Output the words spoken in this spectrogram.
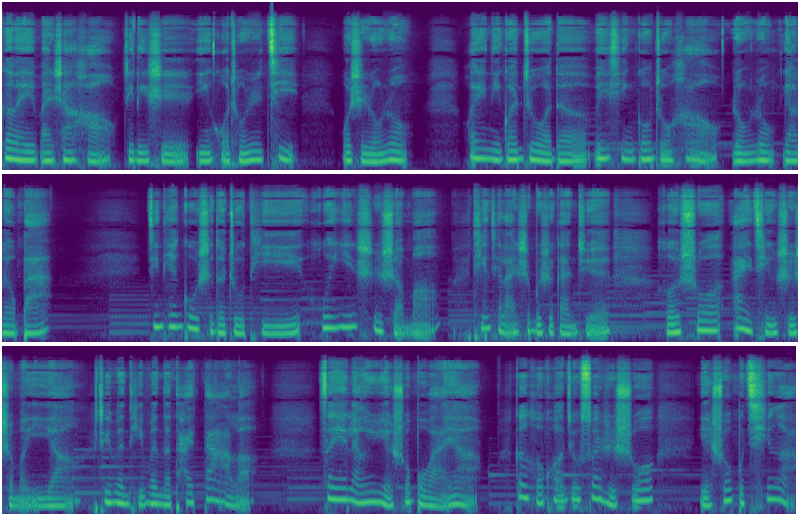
各位晚上好，这里是萤火虫日记，我是蓉蓉，欢迎你关注我的微信公众号蓉蓉幺六八。今天故事的主题婚姻是什么？听起来是不是感觉和说爱情是什么一样？这问题问的太大了，三言两语也说不完呀。更何况就算是说，也说不清啊，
